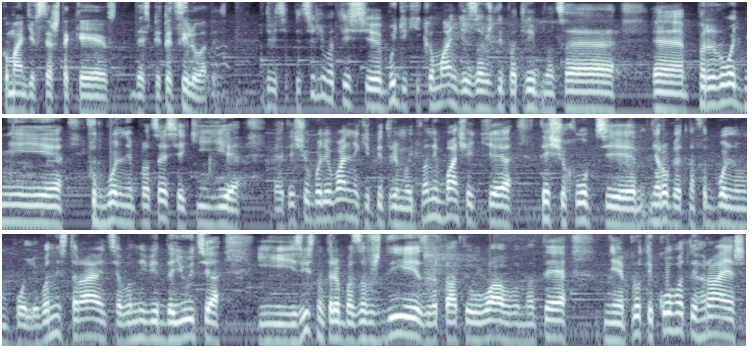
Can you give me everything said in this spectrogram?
команді все ж таки десь підсилюватись. Дивіться, підсилюватись будь-якій команді завжди потрібно. Це е, природній футбольний процес, який є. Е, Те, що вболівальники підтримують, вони бачать е, те, що хлопці роблять на футбольному полі. Вони стараються, вони віддаються. І, звісно, треба завжди звертати увагу на те, е, проти кого ти граєш,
